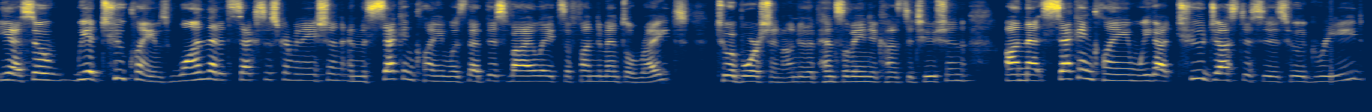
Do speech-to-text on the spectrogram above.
Yeah, so we had two claims. One, that it's sex discrimination, and the second claim was that this violates a fundamental right to abortion under the Pennsylvania Constitution. On that second claim, we got two justices who agreed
